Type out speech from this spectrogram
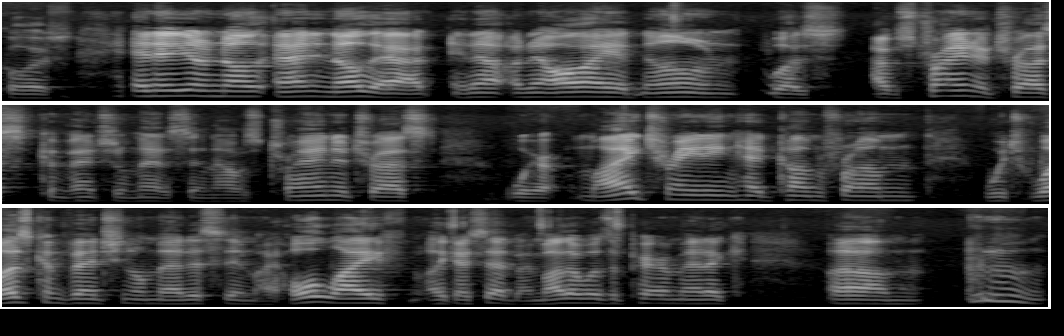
course, and you don't know. I didn't know that, and, I, and all I had known was I was trying to trust conventional medicine. I was trying to trust where my training had come from, which was conventional medicine. My whole life, like I said, my mother was a paramedic. Um,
